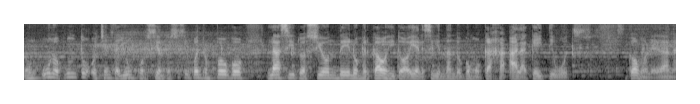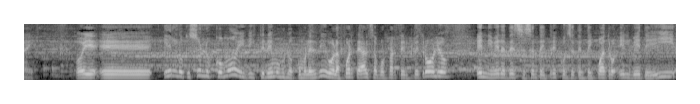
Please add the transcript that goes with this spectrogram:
un 1.81%. Así se encuentra un poco la situación de los mercados y todavía le siguen dando como caja a la Katie Woods. ¿Cómo le dan ahí? Oye, eh, en lo que son los commodities tenemos, como les digo, la fuerte alza por parte del petróleo en niveles de 63,74 el BTI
